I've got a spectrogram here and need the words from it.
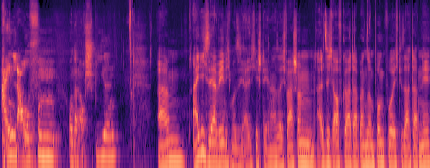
Einlaufen und dann auch Spielen? Ähm, eigentlich sehr wenig, muss ich ehrlich gestehen. Also ich war schon, als ich aufgehört habe, an so einem Punkt, wo ich gesagt habe, nee,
